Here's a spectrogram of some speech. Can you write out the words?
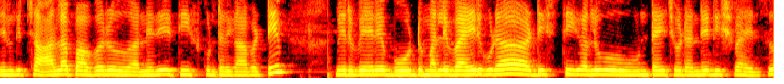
దీనికి చాలా పవర్ అనేది తీసుకుంటుంది కాబట్టి మీరు వేరే బోర్డు మళ్ళీ వైర్ కూడా డిష్ తీగలు ఉంటాయి చూడండి డిష్ వైర్స్.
